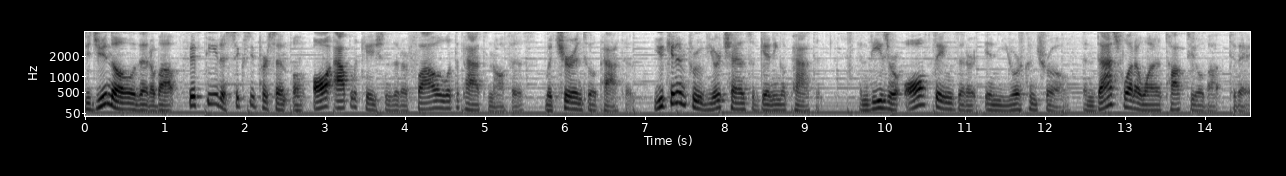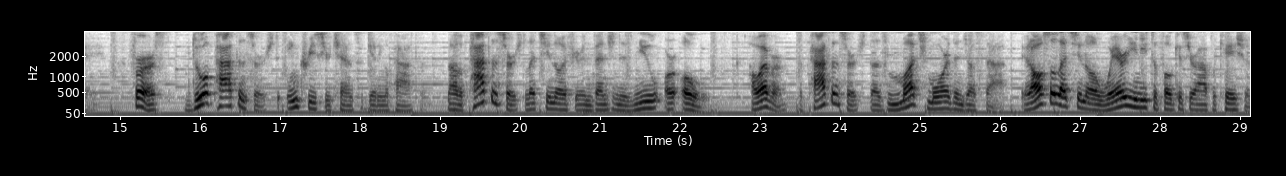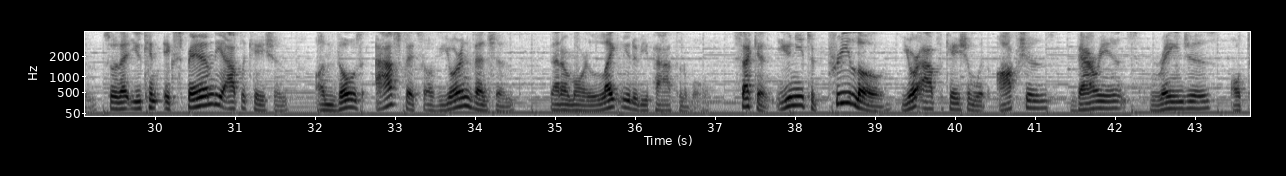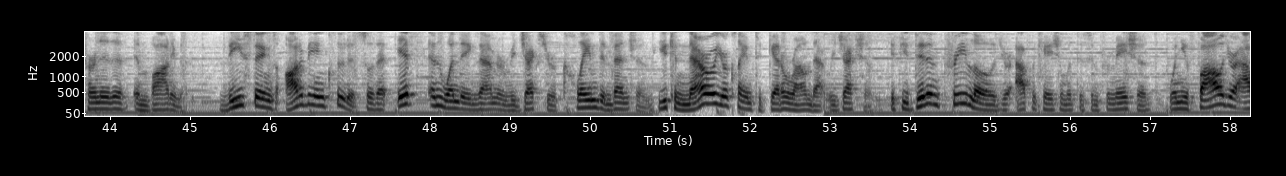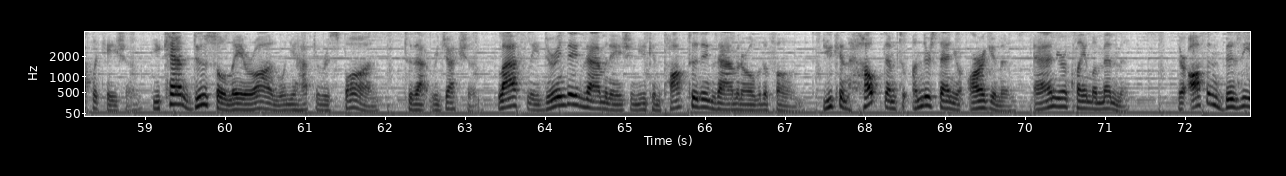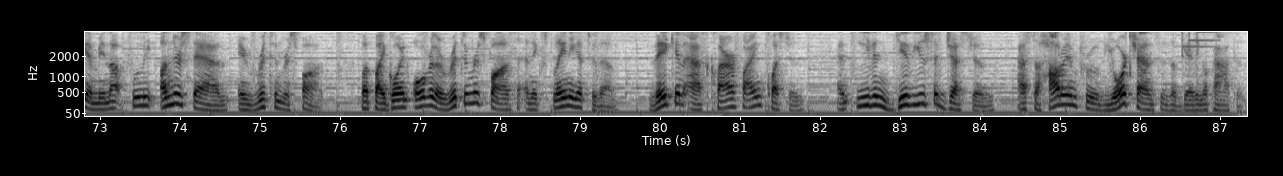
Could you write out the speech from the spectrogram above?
Did you know that about 50 to 60% of all applications that are filed with the patent office mature into a patent? You can improve your chance of getting a patent. And these are all things that are in your control. And that's what I want to talk to you about today. First, do a patent search to increase your chance of getting a patent. Now the patent search lets you know if your invention is new or old. However, the patent search does much more than just that. It also lets you know where you need to focus your application so that you can expand the application on those aspects of your invention that are more likely to be patentable. Second, you need to preload your application with options, variants, ranges, alternative embodiment. These things ought to be included so that if and when the examiner rejects your claimed invention, you can narrow your claim to get around that rejection. If you didn't preload your application with this information, when you filed your application, you can't do so later on when you have to respond to that rejection. Lastly, during the examination, you can talk to the examiner over the phone. You can help them to understand your arguments and your claim amendment they're often busy and may not fully understand a written response, but by going over the written response and explaining it to them, they can ask clarifying questions and even give you suggestions as to how to improve your chances of getting a patent.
